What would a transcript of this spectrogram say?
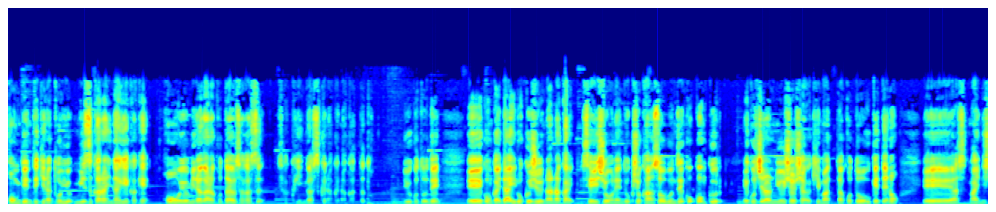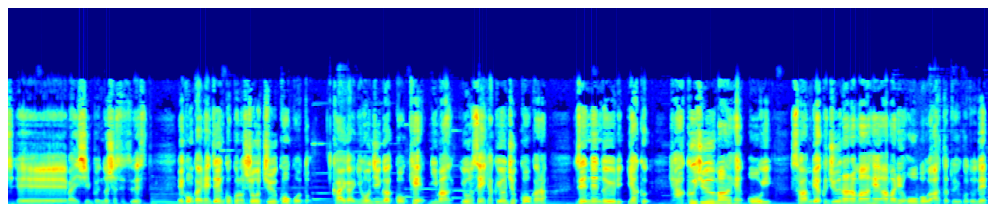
根源的な問いを自らに投げかけ、本を読みながら答えを探す作品が少なくなかったということで、えー、今回第67回青少年読書感想文全国コンクール、えー、こちらの入賞者が決まったことを受けての、えー、毎日、えー、毎日新聞の社説です。えー、今回ね、全国の小中高校と海外日本人学校計2万4140校から前年度より約110万編多い317万編余りの応募があったということで、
